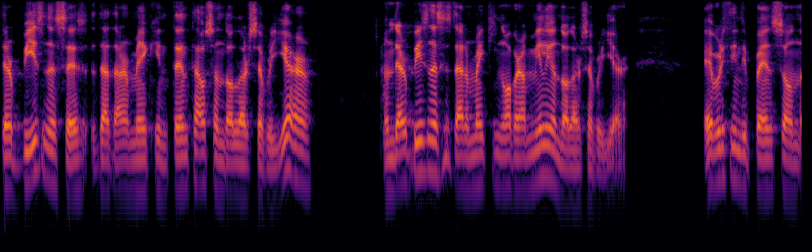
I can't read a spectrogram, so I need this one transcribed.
There are businesses that are making $10,000 every year, and there are businesses that are making over a million dollars every year. Everything depends on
